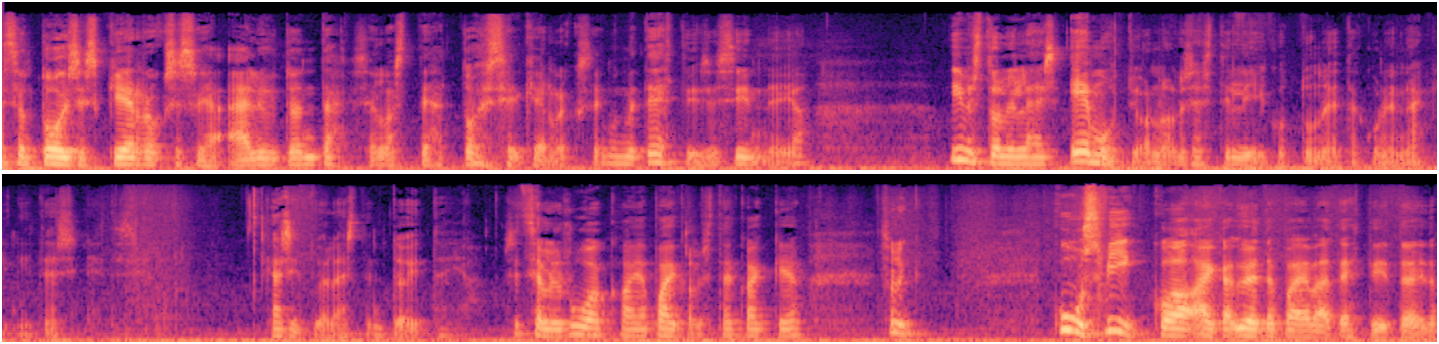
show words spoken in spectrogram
se on toisessa kerroksessa ihan älytöntä sellaista tehdä toiseen kerrokseen, mutta me tehtiin se sinne ja ihmiset oli lähes emotionaalisesti liikuttuneita, kun ne näki niitä esineitä siellä, käsityöläisten töitä. Ja sitten siellä oli ruokaa ja paikallista ja kaikkea. Se oli kuusi viikkoa aika yötä päivää tehtiin töitä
